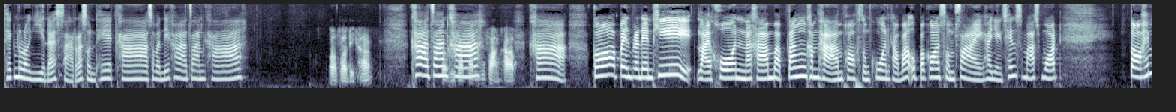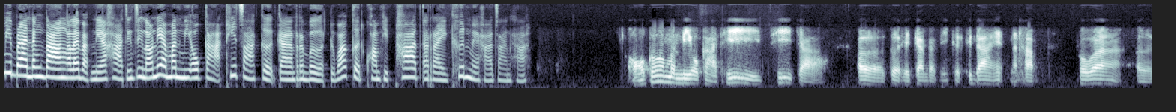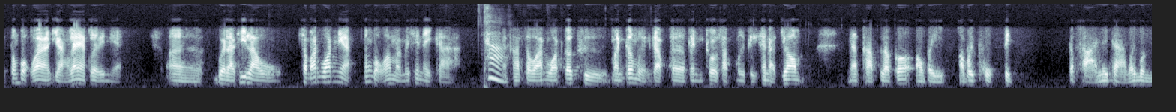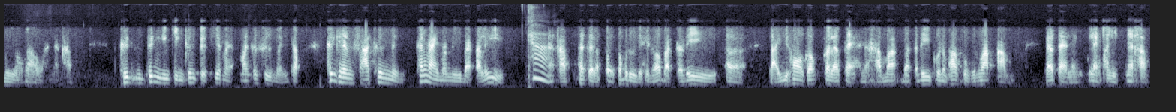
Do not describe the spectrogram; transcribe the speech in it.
เทคโนโลยีและสารสนเทศค่ะ สวัสดีค่ะอาจารย์คะสวัสดีครับ ค่ะอาจารย์คะท่านผู้ฟังครับ ค่ะ ก็เป็นประเด็นที่หลายคนนะคะ แบบตั้งคำถามพอสมควรค่ะว่าอุปกรณ์สวมใส่ค่ะ อย่างเช่นสมาร์ทวอท ต่อให้มีแบรนด์ดัง ๆ อะไรแบบนี้ค่ะ จริง ๆ แล้วเนี่ยมันมีโอกาสที่จะเกิดการระเบิด หรือว่าเกิดความผิดพลาดอะไรขึ้นไหมคะอาจารย์คะอ๋อก็มันมีโอกาสที่ที่จะเอ่อเกิดเหตุการณ์แบบนี้เกิดขึ้นได้นะครับ เพราะว่าเอ่อต้องบอกว่าอย่างแรกเลยเนี่ย เอ่อเวลาที่เรา smart watch เนี่ยต้องบอกว่ามันไม่ใช่นาฬิกาค่ะนะครับ smart watch ก็คือมันก็เหมือนกับเออเป็นโทรศัพท์มือถือขนาดย่อมนะครับ แล้วก็เอาไปเอาไปผูกติด กับสายนาฬิกาไว้บนมือของเราอะนะครับคือซึ่งจริงๆเครื่องเปรียบเทียบเนี่ยมันก็คือเหมือนกับเครื่องใช้ไฟฟ้าเครื่องหนึ่ง ข้างในมันมีแบตเตอรี่ค่ะนะครับ ถ้าเกิดเราเปิดเข้าไปดูจะเห็นว่าแบตเตอรี่เอ่อหลายยี่ห้อก็ก็แล้วแต่นะครับ ว่าแบตเตอรี่คุณภาพสูงคุณภาพต่ำแล้วแต่แหล่งแหล่งผลิตนะครับ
